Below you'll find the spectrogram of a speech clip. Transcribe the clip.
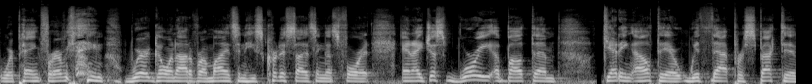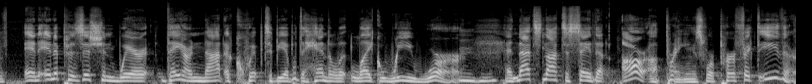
We're paying for everything. We're going out of our minds and he's criticizing us for it. And I just worry about them getting out there with that perspective and in a position where they are not equipped to be able to handle it like we were. Mm-hmm. And that's not to say that our upbringings were perfect either.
